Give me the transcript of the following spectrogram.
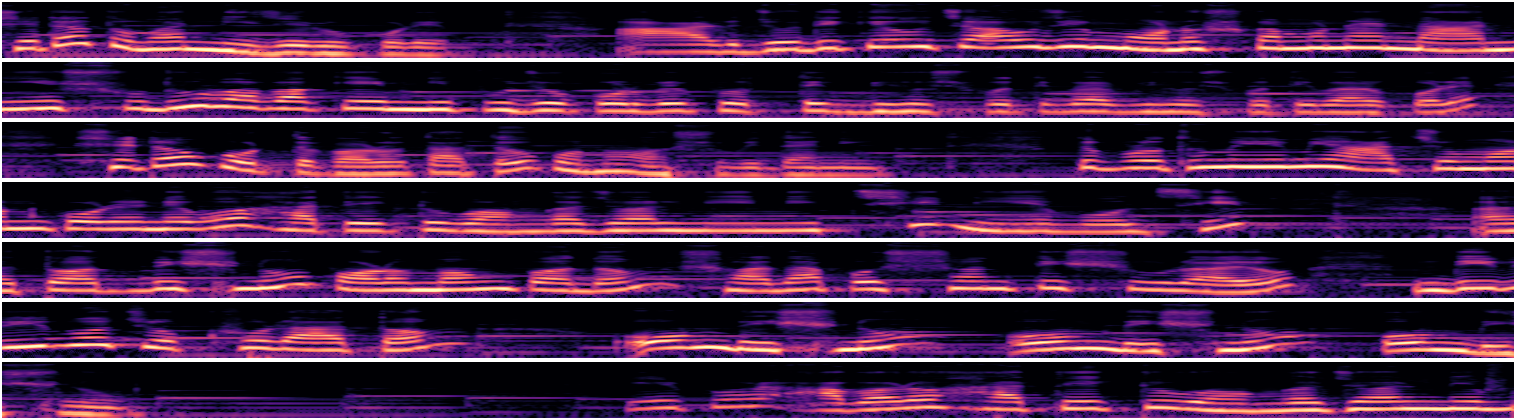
সেটা তোমার নিজের উপরে। আর যদি কেউ চাও যে মনস্কামনা না নিয়ে শুধু বাবাকে এমনি পুজো করবে প্রত্যেক বৃহস্পতিবার বৃহস্পতিবার করে, সেটাও করতে পারো, তাতেও কোনো অসুবিধা নেই। তো প্রথমেই আমি আচমন করে নেব, হাতে একটু গঙ্গা জল নিয়ে নিচ্ছি, নিয়ে বলছি তদ্বিষ্ণু পরমং পদম সদা পশ্যন্তি সুরায়, দিবিব চক্ষুরাতম, ওম বিষ্ণু ওম বিষ্ণু ওম বিষ্ণু। এরপর আবারও হাতে একটু গঙ্গা জল নেব,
